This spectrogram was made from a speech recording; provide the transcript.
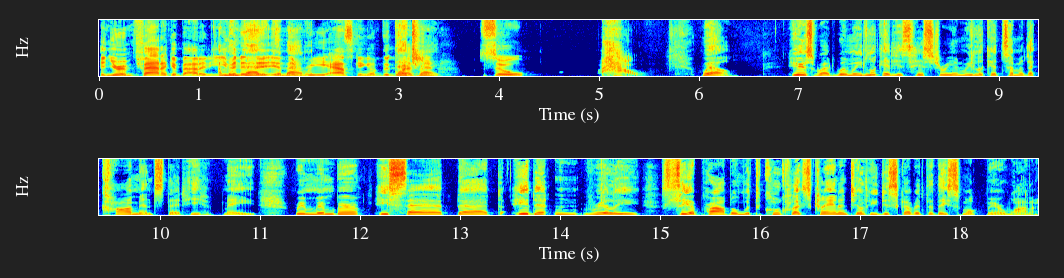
and you're emphatic about it, even in the, in the re asking of the That's question. Right. So, how? Well, Here's what when we look at his history and we look at some of the comments that he made, remember he said that he didn't really see a problem with the Ku Klux Klan until he discovered that they smoked marijuana,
